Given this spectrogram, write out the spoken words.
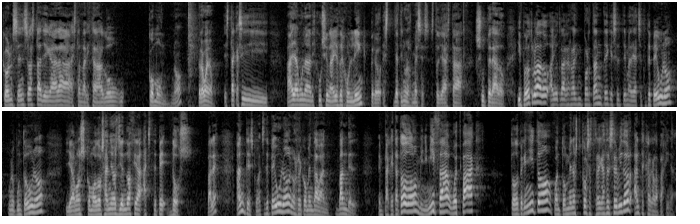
consenso hasta llegar a estandarizar algo común, ¿no? Pero bueno, está casi hay alguna discusión ahí, os dejo un link, pero ya tiene unos meses, esto ya está superado. Y por otro lado, hay otra guerra importante que es el tema de HTTP 1, 1.1, llevamos como dos años yendo hacia HTTP 2, ¿vale? Antes, con HTTP 1 nos recomendaban bundle, empaqueta todo, minimiza, webpack, todo pequeñito, cuanto menos cosas traigas del servidor, antes carga la página.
